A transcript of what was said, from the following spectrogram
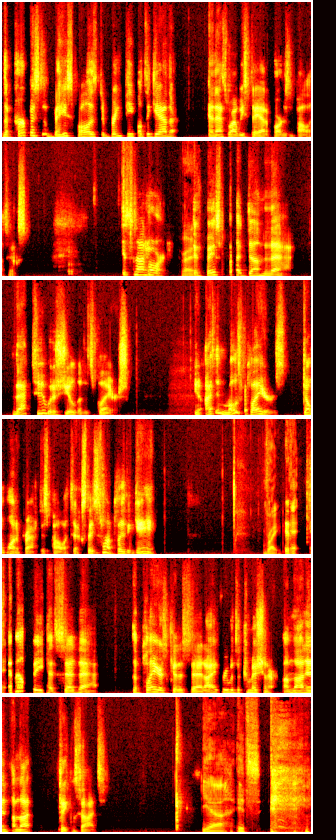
The purpose of baseball is to bring people together. And that's why we stay out of partisan politics. It's not hard. Right. If baseball had done that, that too would have shielded its players. You know, I think most players don't want to practice politics. They just want to play the game. Right. If eh, eh. MLB had said that, the players could have said, "I agree with the commissioner. I'm not in. I'm not taking sides." Yeah, it's it,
